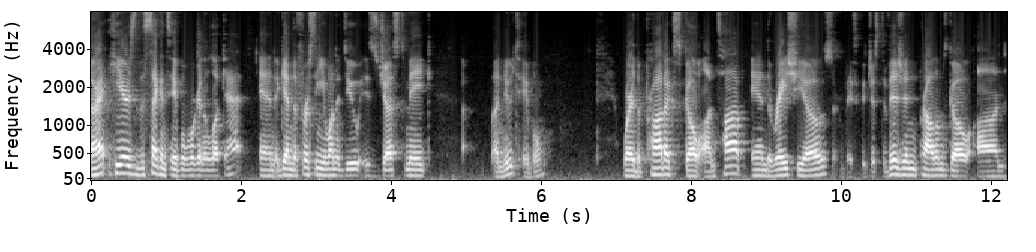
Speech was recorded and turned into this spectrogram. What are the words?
All right, here's the second table we're going to look at. And again, the first thing you want to do is just make a new table where the products go on top and the ratios, or basically just division problems, go on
